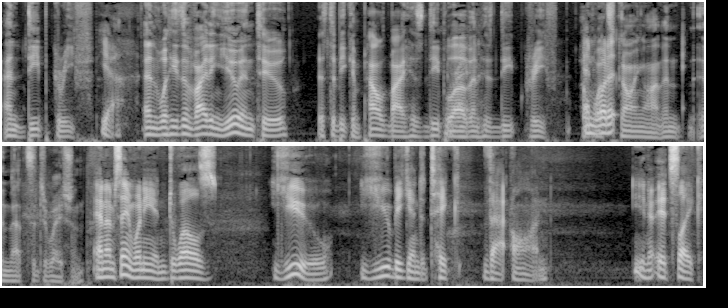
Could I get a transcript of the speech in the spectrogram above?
and deep grief Yeah. And what he's inviting you into is to be compelled by his deep love Right. and his deep grief of And what what's it- going on in in that situation. And I'm saying when he indwells you, you begin to take that on. You know, it's like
